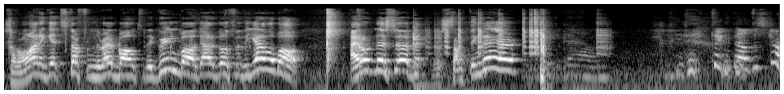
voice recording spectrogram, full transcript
So if I want to get stuff from the red ball to the green ball, I got to go through the yellow ball. I don't necessarily, but there's something there. Take it down, destroy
